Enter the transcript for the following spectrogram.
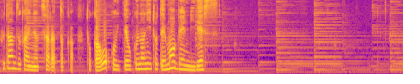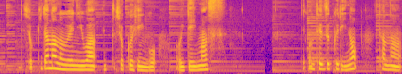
普段使いの皿とかとかを置いておくのにとても便利です。食器棚の上には、えっと、食品を置いています。でこの手作りの棚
